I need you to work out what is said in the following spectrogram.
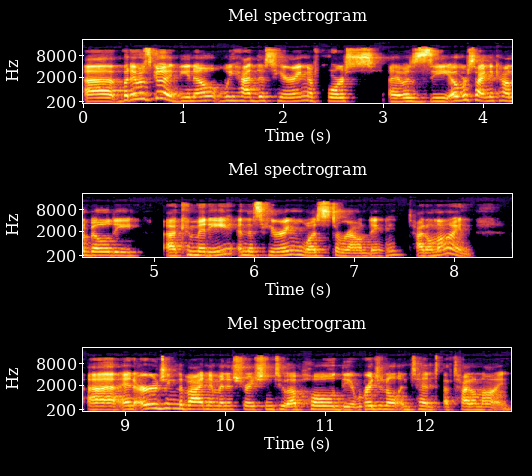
uh, but it was good. You know, we had this hearing. Of course, it was the Oversight and Accountability uh, Committee, and this hearing was surrounding Title IX uh, and urging the Biden administration to uphold the original intent of Title IX.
